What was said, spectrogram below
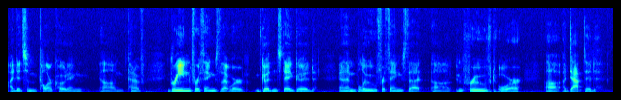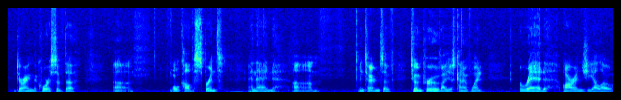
I did some color coding, um, kind of green for things that were good and stay good, and then blue for things that uh, improved or uh, adapted during the course of the uh, what we'll call the sprint, and then um, in terms of to improve, I just kind of went red, orange, yellow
